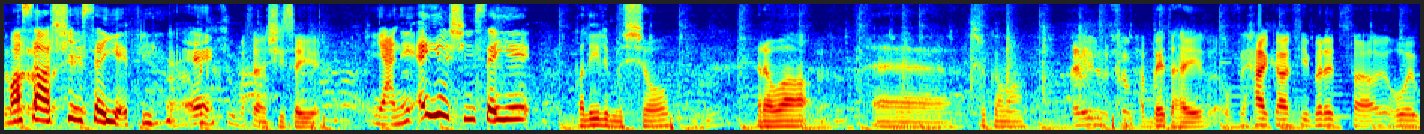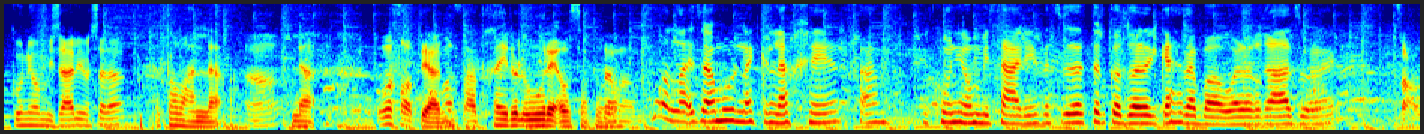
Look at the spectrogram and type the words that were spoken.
ما صار شيء سيء فيه. إيه. شو مثلا شيء سيء. يعني أي شيء سيء. قليل من الشوب رواق آه شو كمان؟ قليل من الشوب. حبيتها هي. وفي حال كان في برد فهو بيكون يوم مثالي مثلا؟ طبعا لا. آه. لا. وسط يعني. وسط. خير الأمور أوسطها. تمام. والله إذا أمورنا كلها بخير فبيكون يوم مثالي. بس إذا تركض ورا الكهرباء ورا الغاز ورا صعب.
